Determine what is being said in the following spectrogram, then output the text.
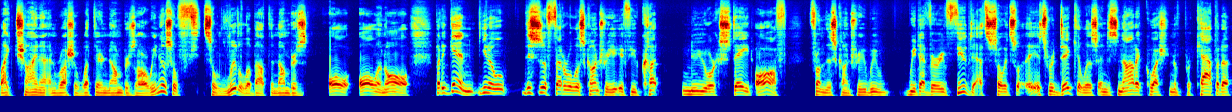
like China and Russia, what their numbers are. We know so so little about the numbers all, all in all. But again, you know, this is a federalist country. If you cut New York State off from this country, we we'd have very few deaths. So it's it's ridiculous, and it's not a question of per capita.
